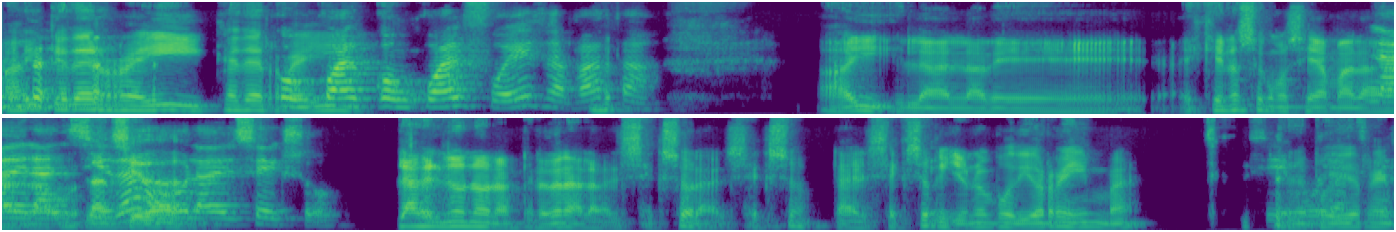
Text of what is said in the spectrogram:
ay, qué de reír, qué de reír. ¿Con cuál, ¿con cuál fue Zapata? Ay, la, la de. Es que no sé cómo se llama la. ¿La de la, ansiedad, o la del sexo? La no, no, no, perdona, la del sexo, la del sexo, la del sexo que yo no he podido reír más. Sí, no he podido reír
